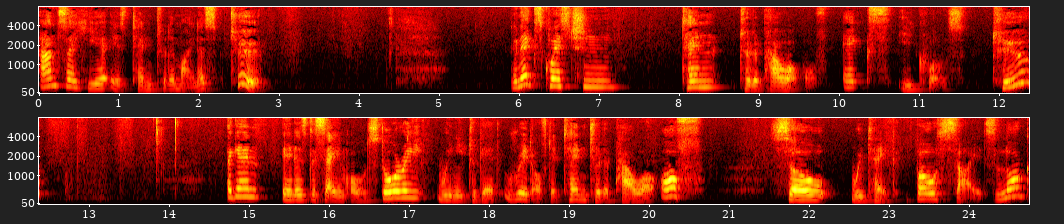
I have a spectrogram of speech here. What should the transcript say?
answer here is 10 to the minus 2 the next question 10 to the power of x equals 2 again it is the same old story. We need to get rid of the 10 to the power of. So we take both sides log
